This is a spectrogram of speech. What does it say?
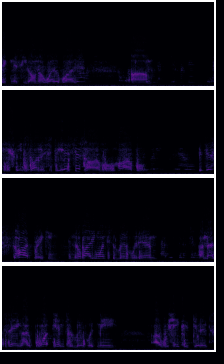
Sickness. He don't know what it was. Um, he sleeps on the street. It's just horrible, horrible it's just heartbreaking. And nobody wants to live with him. I'm not saying I want him to live with me. I wish he could get into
